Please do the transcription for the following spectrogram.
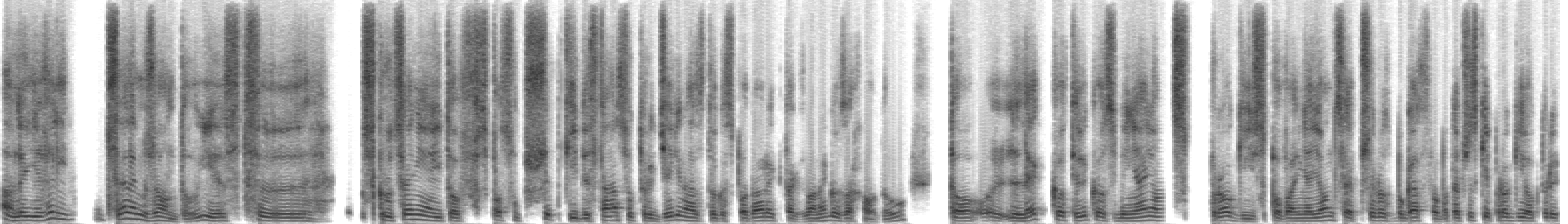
Ale jeżeli celem rządu jest y, skrócenie i to w sposób szybki dystansu, który dzieli nas do gospodarek tak zwanego Zachodu, to lekko tylko zmieniając progi spowalniające przyrost bogactwa, bo te wszystkie progi, o których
